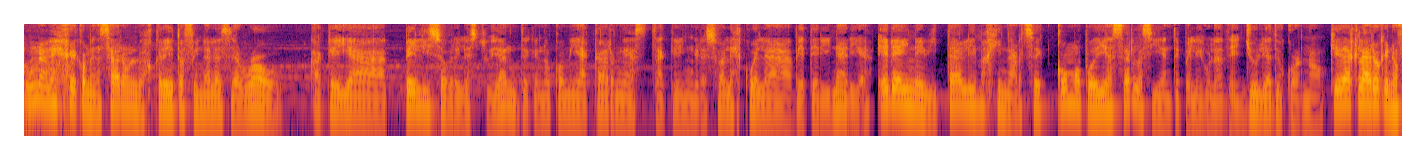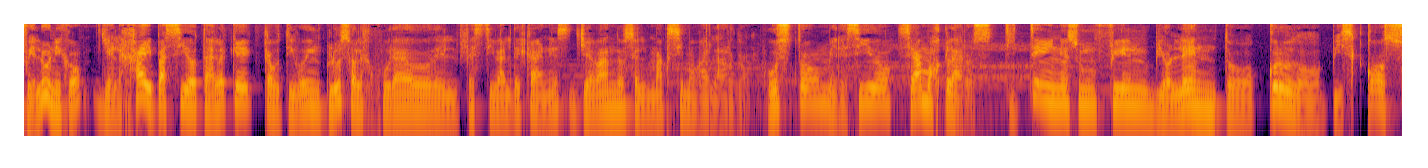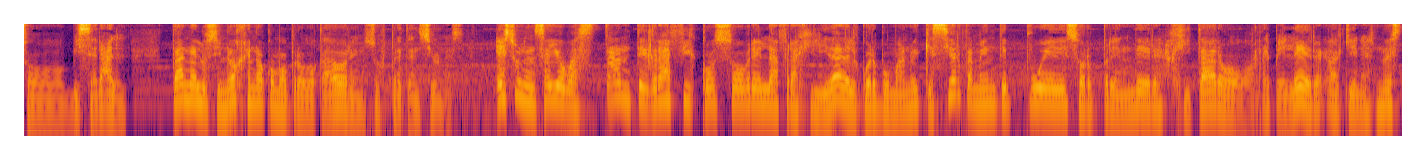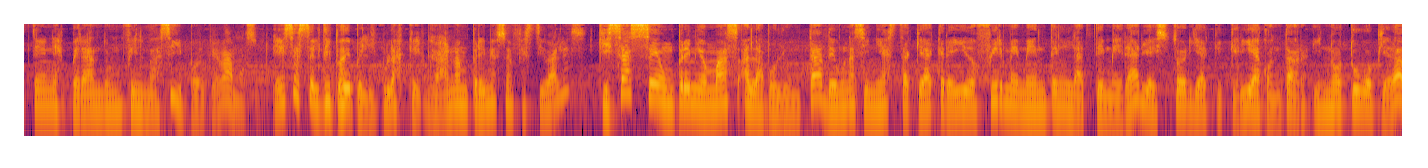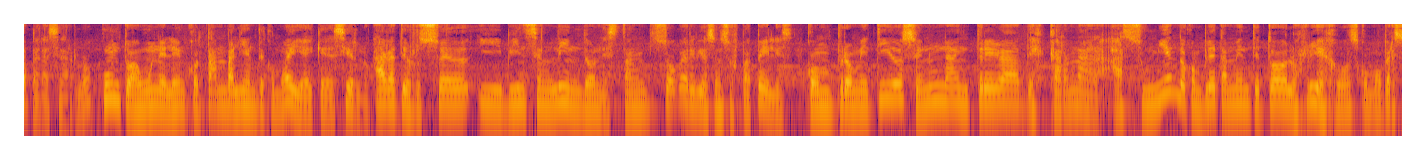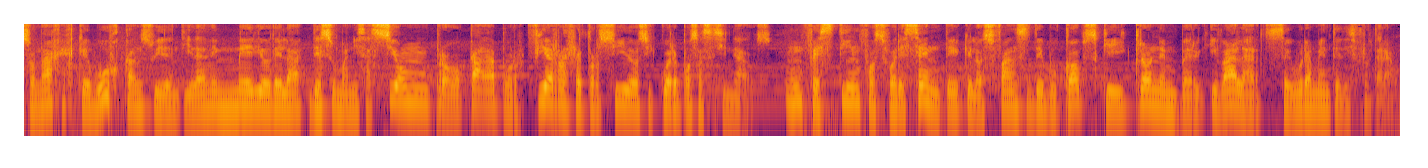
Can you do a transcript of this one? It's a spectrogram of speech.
Una vez que comenzaron los créditos finales de Row, aquella peli sobre el estudiante que no comía carne hasta que ingresó a la escuela veterinaria, era inevitable imaginarse cómo podía ser la siguiente película de Julia Ducournau. Queda claro que no fui el único, y el hype ha sido tal que cautivó incluso al jurado del Festival de Cannes, llevándose el máximo galardón. Justo, merecido, seamos claros, Titan es un film violento, crudo, viscoso, visceral, tan alucinógeno como provocador en sus pretensiones. Es un ensayo bastante gráfico sobre la fragilidad del cuerpo humano y que ciertamente puede sorprender, agitar o repeler a quienes no estén esperando un film así, porque vamos, ¿ese es el tipo de películas que ganan premios en festivales? Quizás sea un premio más a la voluntad de una cineasta que ha creído firmemente en la temeraria historia que quería contar y no tuvo piedad para hacerlo, junto a un elenco tan valiente como ella, hay que decirlo. Agatha Russell y Vincent Lindon están soberbios en sus papeles, comprometidos en una entrega descarnada, asumiendo completamente todos los riesgos como personajes que buscan su identidad en medio de la deshumanización provocada por fierros retorcidos y cuerpos asesinados. Un festín fosforescente que los fans de Bukowski, Cronenberg y Ballard seguramente disfrutarán.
